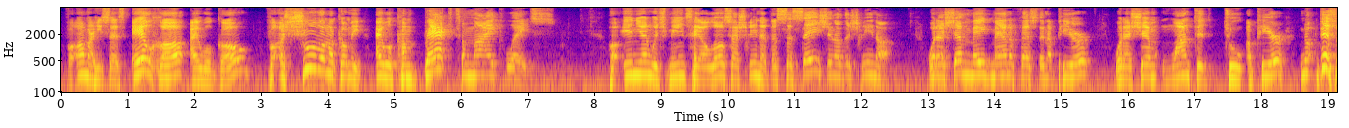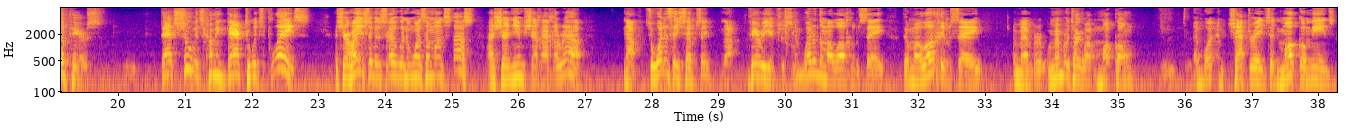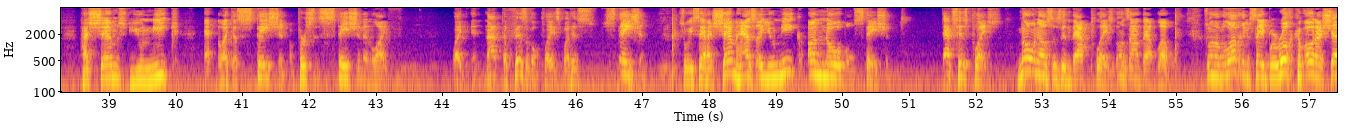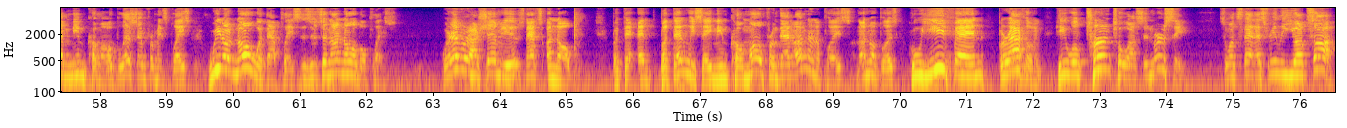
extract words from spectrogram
For Omar, he says, Elcha, I will go. For Ashuva Makomi, I will come back to my place. Ha'inyan, which means Heolos HaShchina, the cessation of the Shechina. What Hashem made manifest and appear, what Hashem wanted to appear, no, disappears. That true. It's coming back to its place. When it was amongst us. Now, so what does Hashem say? Now, very interesting. What do the Malachim say? The Malachim say, remember, remember we talked about Makom? And what in chapter 8 said Makom means Hashem's unique, eh, like a station, a person's station in life. Like, not the physical place, but his station. So we say Hashem has a unique, unknowable station. That's his place. No one else is in that place. No one's on that level. So when the Malachim say, Baruch Kavod Hashem Mim Kamo, bless him from his place, we don't know what that place is. It's an unknowable place. Wherever Hashem is, that's unknowable. But then, and, but then we say Mim Komo from that unknown place, unknown place, Hu Yifen Barachim. He will turn to us in mercy. So what's that? That's really Yotzah.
